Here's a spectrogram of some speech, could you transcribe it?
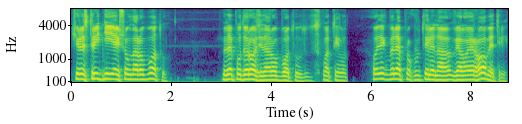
Через три дні я йшов на роботу. Мене по дорозі на роботу схватило. От як мене прокрутили на велоергометрі,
